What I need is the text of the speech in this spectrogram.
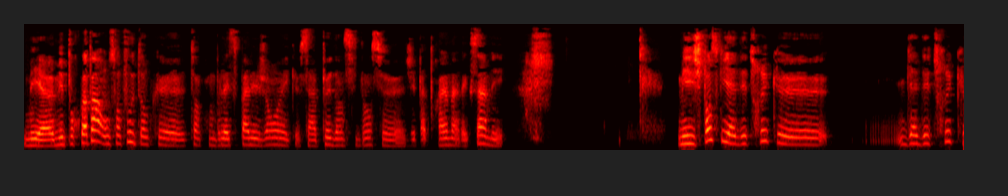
mais, euh, mais pourquoi pas, on s'en fout tant que tant qu'on blesse pas les gens et que ça a peu d'incidence, euh, j'ai pas de problème avec ça. Mais, mais je pense qu'il y a des trucs, euh, il y a des trucs,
